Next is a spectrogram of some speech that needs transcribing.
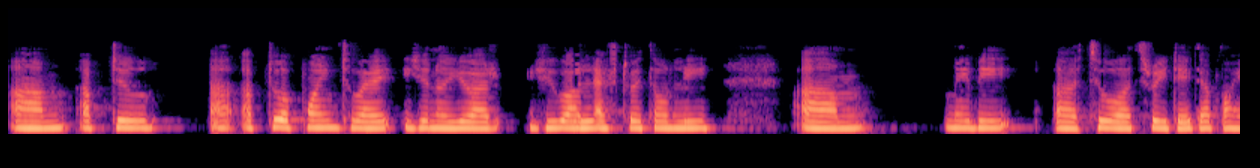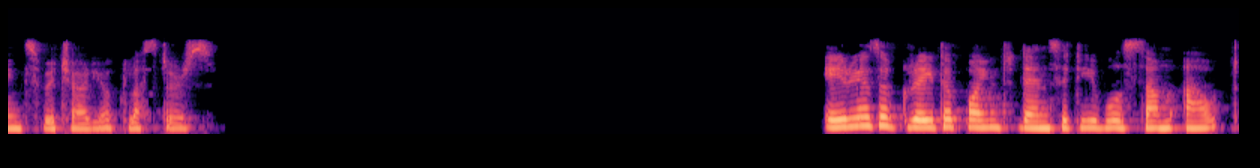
um, up to uh, up to a point where you know you are you are left with only um, maybe uh, two or three data points which are your clusters. Areas of greater point density will sum out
